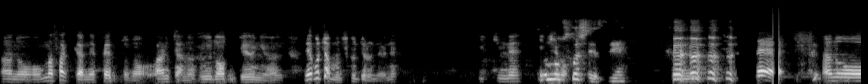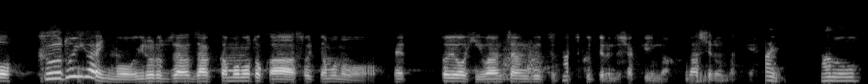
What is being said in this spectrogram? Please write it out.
あの、まあ、さっきはね、ペットのワンちゃんのフードっていうふうには、猫ちゃんも作ってるんだよね。一気にね。ほんの少しですね。うんで、あの、フード以外にもいろいろ雑雑貨物とか、そういったものを、ペット用品、ワンちゃんグッズって作ってるんでしたっけ、今。出してるんだっけ？あの、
